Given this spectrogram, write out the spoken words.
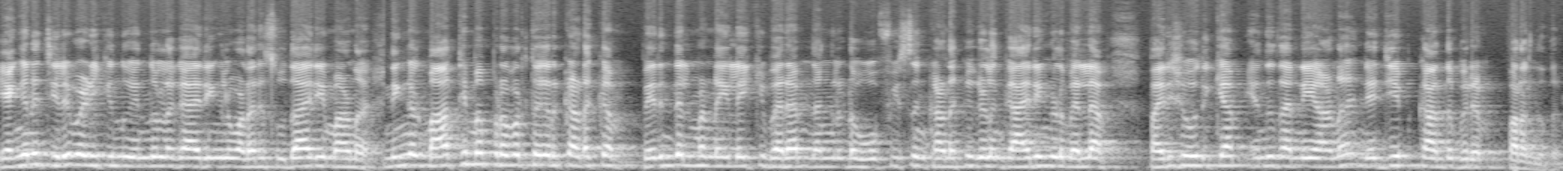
എങ്ങനെ ചിലവഴിക്കുന്നു എന്നുള്ള കാര്യങ്ങൾ വളരെ സുതാര്യമാണ്. നിങ്ങൾ മാധ്യമ പ്രവർത്തകർക്കടക്കം പെരിന്തൽമണ്ണയിലേക്ക് വരാം. ഞങ്ങളുടെ ഓഫീസും കണക്കുകളും കാര്യങ്ങളും എല്ലാം പരിശോധിക്കാം എന്ന് തന്നെയാണ് നജീബ് കാന്തപുരം പറഞ്ഞത്.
